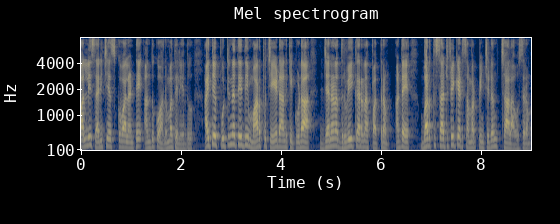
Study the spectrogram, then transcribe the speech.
మళ్ళీ సరిచేసుకోవాలంటే అందుకు అనుమతి లేదు. అయితే పుట్టిన తేదీ మార్పు చేయడానికి కూడా జనన ధృవీకరణ పత్రం అంటే బర్త్ సర్టిఫికేట్ సమర్పించడం చాలా అవసరం.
